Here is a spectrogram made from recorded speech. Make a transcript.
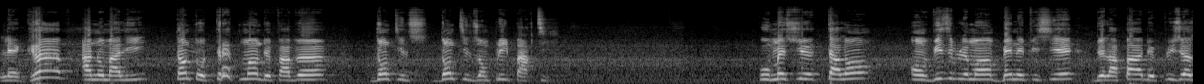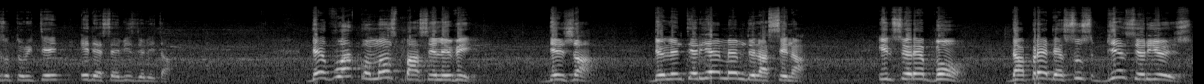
les graves anomalies quant au traitement de faveur dont ils, ont pris parti. Pour M. Talon, ont visiblement bénéficié de la part de plusieurs autorités et des services de l'État. Des voix commencent par s'élever, déjà, de l'intérieur même de la Sénat. Il serait bon, d'après des sources bien sérieuses,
